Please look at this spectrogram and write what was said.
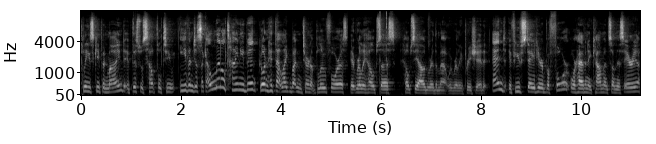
Please keep in mind, if this was helpful to you even just like a little tiny bit, go ahead and hit that like button, turn it blue for us. It really helps us, helps the algorithm out. We really appreciate it. And if you've stayed here before or have any comments on this area,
